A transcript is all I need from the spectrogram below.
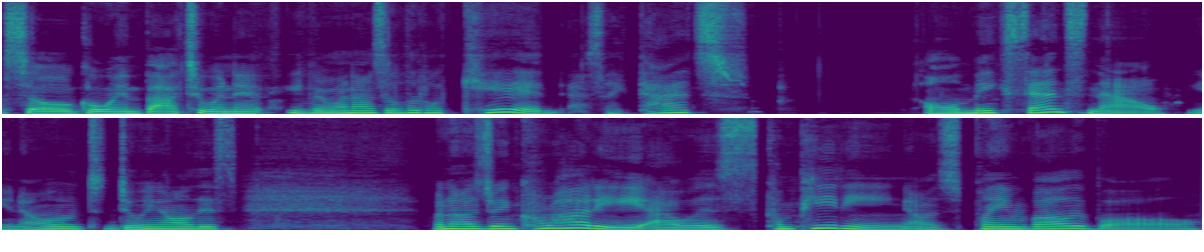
So going back to when it, even when I was a little kid, I was like, that's all makes sense now, you know, doing all this. When I was doing karate, I was competing, I was playing volleyball,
